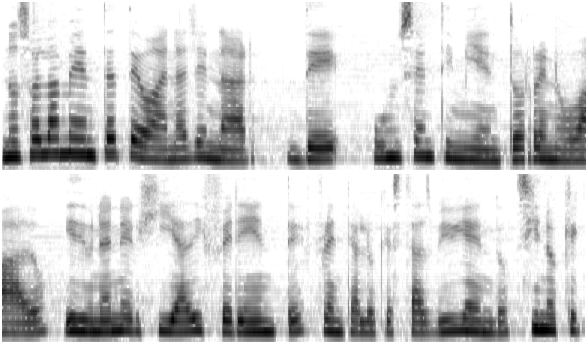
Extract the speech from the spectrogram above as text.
No solamente te van a llenar de un sentimiento renovado y de una energía diferente frente a lo que estás viviendo, sino que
